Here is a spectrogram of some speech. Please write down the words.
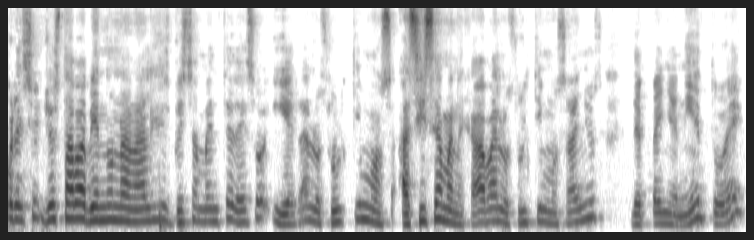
precio, yo estaba viendo un análisis precisamente de eso y eran los últimos, así se manejaba en los últimos años de Peña Nieto, ¿eh?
